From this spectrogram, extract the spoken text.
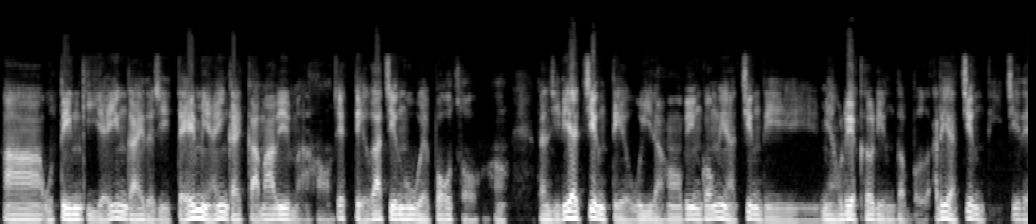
啊，有登记诶，应该就是第一名应该感冒病嘛吼，即得啊政府诶补助吼。但是你啊种地位啦吼，比如讲你啊种伫苗栗可能都无，啊你啊种伫即个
